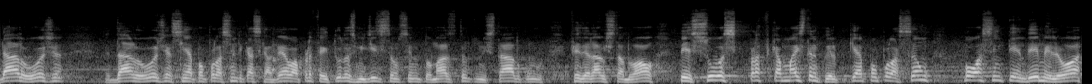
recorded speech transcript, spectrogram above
dar hoje dar hoje assim a população de Cascavel, a prefeitura, as medidas estão sendo tomadas tanto no estado como federal e estadual, pessoas para ficar mais tranquilo, porque a população possa entender melhor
